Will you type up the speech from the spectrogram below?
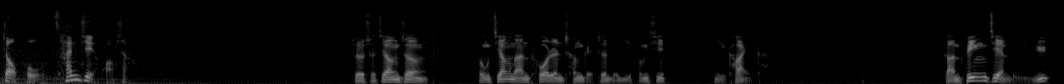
赵普参见皇上。这是江正从江南托人呈给朕的一封信，你看一看。敢兵谏李煜，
